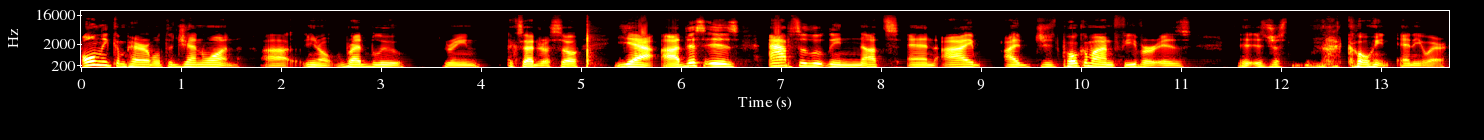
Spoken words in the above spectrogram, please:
only comparable to Gen 1. Uh, you know, red, blue, green, etc. So yeah, uh, this is absolutely nuts, and I I just Pokemon Fever is is just not going anywhere.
